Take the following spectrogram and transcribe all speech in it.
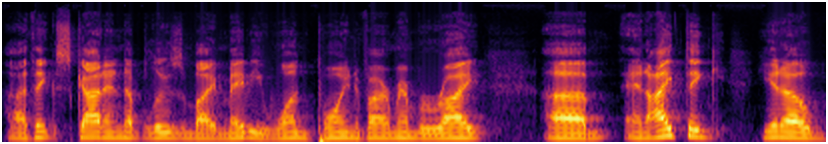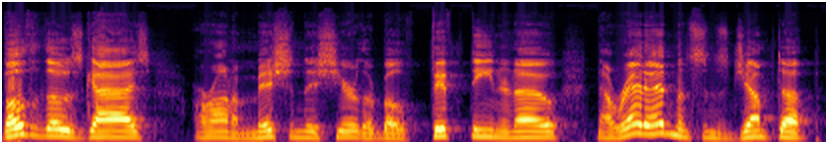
I think Scott ended up losing by maybe one point, if I remember right. Um, and I think you know both of those guys are on a mission this year. They're both 15 and 0. Now Rhett Edmondson's jumped up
